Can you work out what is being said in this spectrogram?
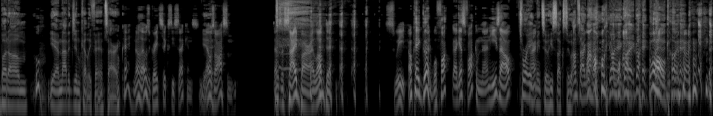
But, um, Whew. yeah, I'm not a Jim Kelly fan. Sorry. Okay. No, that was a great 60 seconds. Yeah. That was awesome. That was a sidebar. I loved it. Sweet. Okay, good. Well, fuck. I guess fuck him then. He's out. Troy Aikman, right. too. He sucks, too. I'm sorry. Go ahead. Go ahead. Go ahead. Go ahead. Go Whoa. ahead. Go ahead.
